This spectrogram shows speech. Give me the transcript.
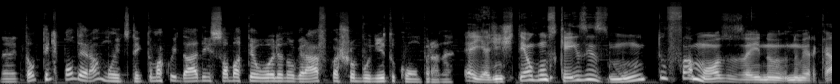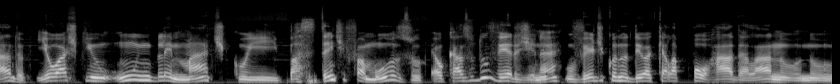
né? Então tem que ponderar muito, tem que tomar cuidado em só bater o olho no gráfico, achou bonito, compra, né? É, e a gente tem alguns cases muito famosos aí no, no mercado, e eu acho que um emblemático e bastante famoso é o caso do Verde, né? O Verde, quando deu aquela porrada lá no, no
